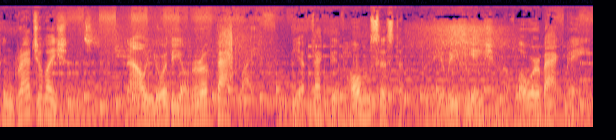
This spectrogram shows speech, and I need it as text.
Congratulations! Now you're the owner of Backlife, the effective home system for the alleviation of lower back pain.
